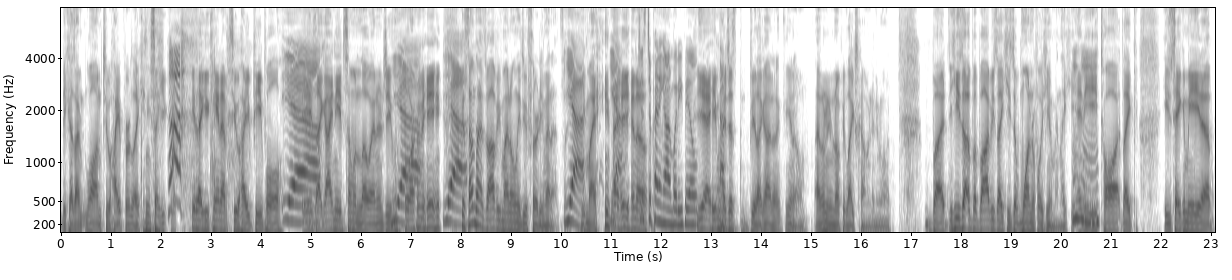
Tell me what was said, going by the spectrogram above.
because I'm well, I'm too hyper. Like, and he's like, you can't, he's like, you can't have two hype people. Yeah. he's like, I need someone low energy before Yeah. me. Yeah. because sometimes Bobby might only do 30 minutes. Like, Yeah. he might, he Yeah, might, you know, just depending on what he feels. yeah, he might just be like, I don't, you know, I don't even know if he likes comedy anymore. But he's, a, but Bobby's like, he's a wonderful human. Like, he, and Mm-hmm. he taught, like, he's taken me to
